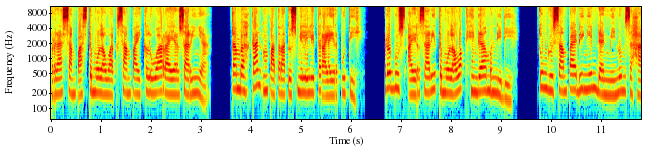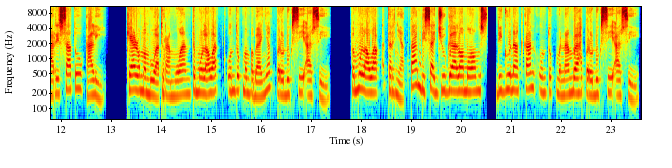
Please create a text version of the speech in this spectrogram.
Peras ampas temulawak sampai keluar air sarinya. Tambahkan 400 ml air putih. Rebus air sari temulawak hingga mendidih. Tunggu sampai dingin dan minum sehari satu kali. Carol membuat ramuan temulawak untuk memperbanyak produksi ASI. Temulawak ternyata bisa juga lomoms, digunakan untuk menambah produksi ASI.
